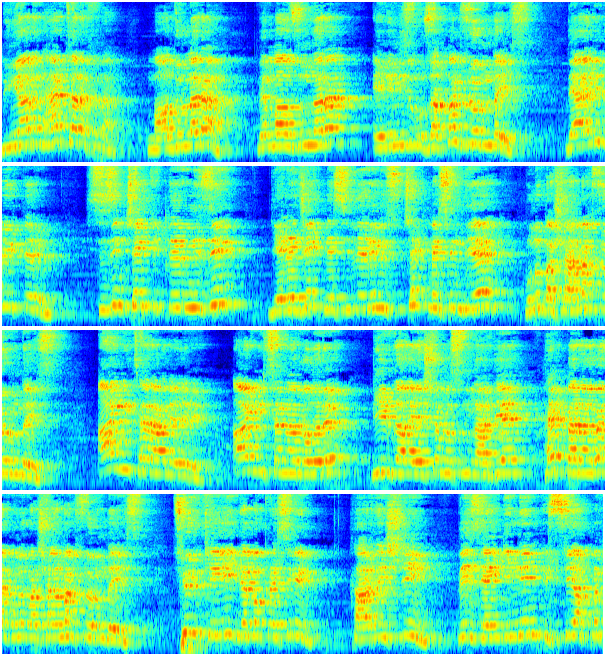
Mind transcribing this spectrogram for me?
Dünyanın her tarafına, mağdurlara ve mazlumlara elimizi uzatmak zorundayız. Değerli büyüklerim, sizin çektiklerinizi gelecek nesillerimiz çekmesin diye bunu başarmak zorundayız. Aynı teraneleri, aynı senaryoları bir daha yaşamasınlar diye hep beraber bunu başarmak zorundayız. Türkiye'yi demokrasinin, kardeşliğin ve zenginliğin üssü yapmak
